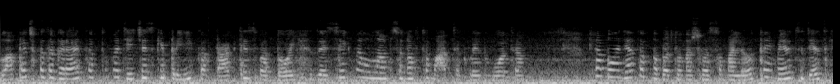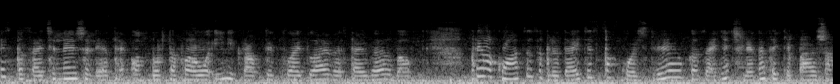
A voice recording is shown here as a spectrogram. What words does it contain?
Лампочка загорается автоматически при контакте с водой. The signal lamps on automatically in water. Для младенцев на борту нашего самолета имеются детские спасательные жилеты. Board of our aircraft in flight live are available. При эвакуации соблюдайте спокойствие и указания членов экипажа.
